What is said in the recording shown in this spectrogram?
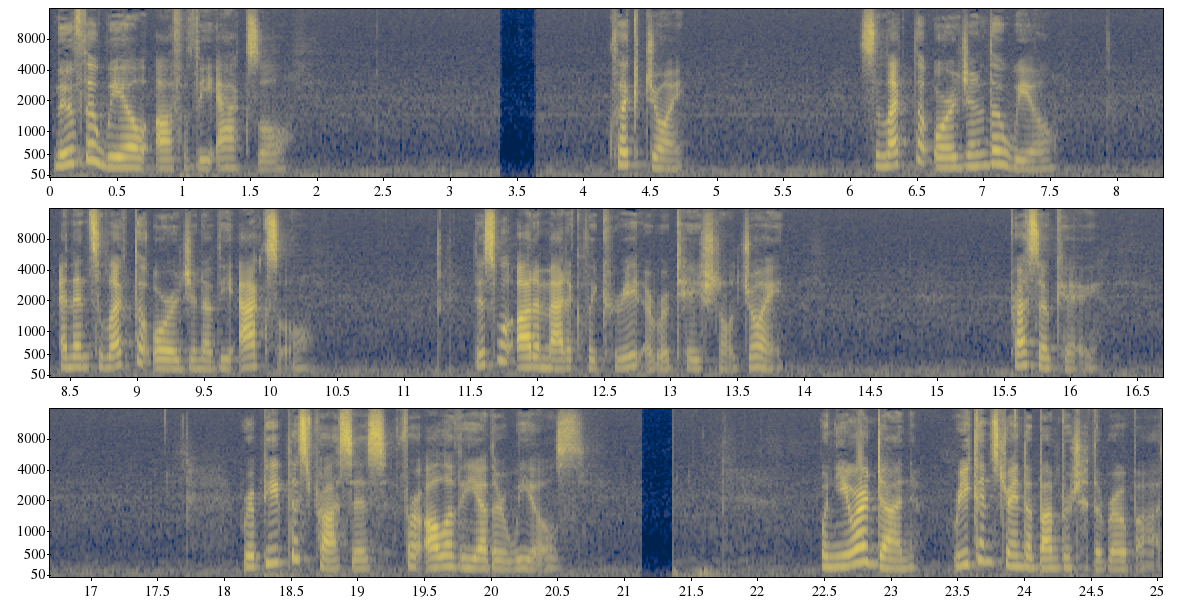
Move the wheel off of the axle. Click Joint. Select the origin of the wheel, and then select the origin of the axle. This will automatically create a rotational joint. Press OK. Repeat this process for all of the other wheels. When you are done, reconstrain the bumper to the robot.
